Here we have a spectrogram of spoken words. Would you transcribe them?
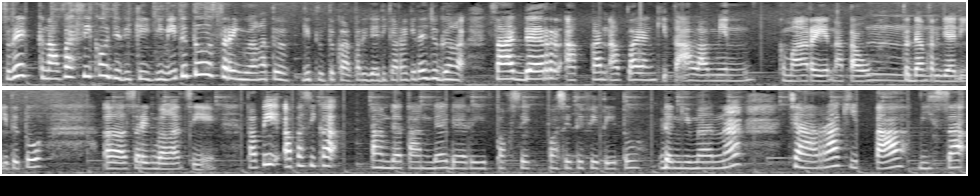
Sebenarnya kenapa sih kok jadi kayak gini? Itu tuh sering banget tuh gitu tuh kak terjadi. Karena kita juga nggak sadar akan apa yang kita alamin kemarin atau Hmm. sedang terjadi. Itu tuh eh, sering banget sih. Tapi apa sih kak tanda-tanda dari toxic positivity itu? Dan gimana cara kita bisa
